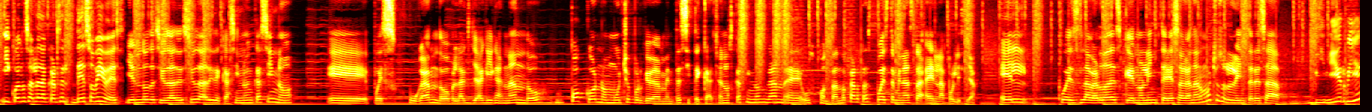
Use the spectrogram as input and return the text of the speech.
y cuando sale de la cárcel, de eso vives, yendo de ciudad en ciudad y de casino en casino. Eh, pues jugando blackjack y ganando poco, no mucho, porque obviamente si te cachan los casinos eh, contando cartas, puedes terminar hasta en la policía. Él pues la verdad es que no le interesa ganar mucho, solo le interesa vivir bien,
